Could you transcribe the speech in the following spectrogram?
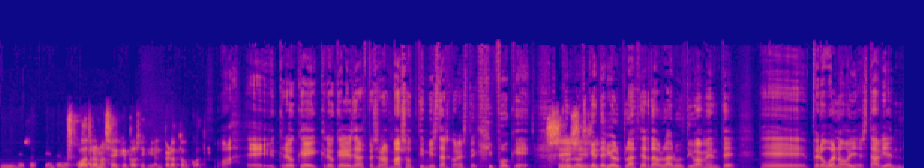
y de esos entre los cuatro no sé qué posición, pero top 4. Eh, creo, que, creo que eres de las personas más optimistas con este equipo que con los que he tenido el placer de hablar últimamente. Eh, pero bueno, oye, está bien.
